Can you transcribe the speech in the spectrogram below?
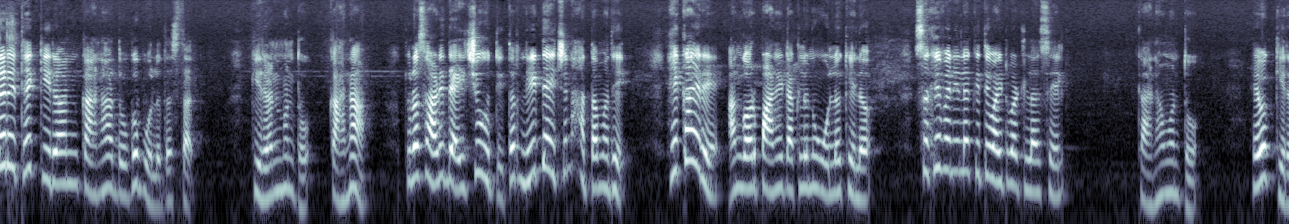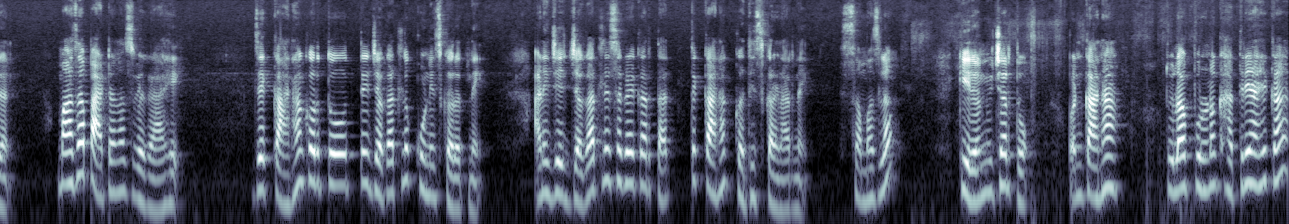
तर इथे किरण कान्हा दोघं बोलत असतात. किरण म्हणतो कान्हा तुला साडी द्यायची होती तर नीट द्यायची ना हातामध्ये. हे काय रे? अंगावर पाणी टाकलं न ओलं केलं. सखे वनीला किती वाईट वाटलं असेल. कान्हा म्हणतो हे बघ किरण माझा पॅटर्नच वेगळा आहे. जे कान्हा करतो ते जगातलं कोणीच करत नाही. आणि जे जगातले सगळे करतात ते कान्हा कधीच करणार नाही. समजलं? किरण विचारतो पण कान्हा तुला पूर्ण खात्री आहे का?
